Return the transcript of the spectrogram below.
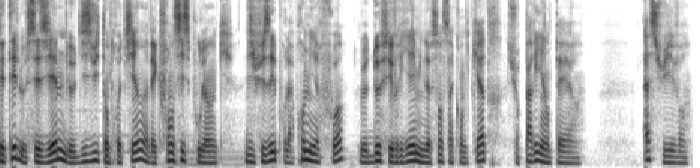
C'était le 16e de 18 entretiens avec Francis Poulenc, diffusé pour la première fois le 2 février 1954 sur Paris Inter. À suivre.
